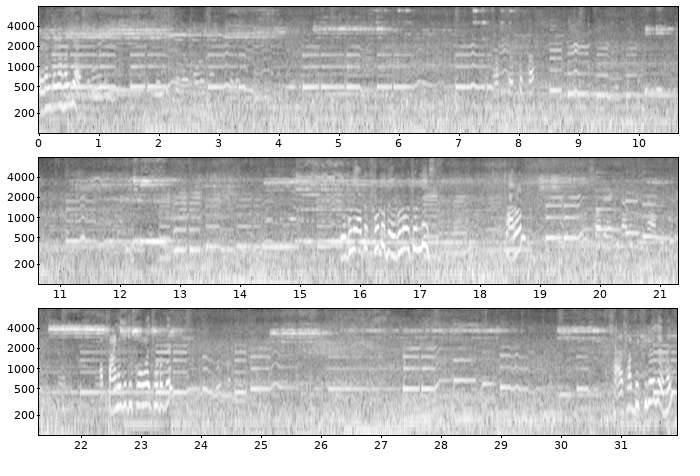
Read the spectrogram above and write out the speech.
এখান থেকে হয়ে যায়? আস্তে আস্তে খা। এগুলো এত ছোট তো এগুলো চল্লিশ? কারণ আর পানি যদি কম হয় ছোটোতে সাড়ে সাত বিক্রি হয়ে যায় ভাই?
